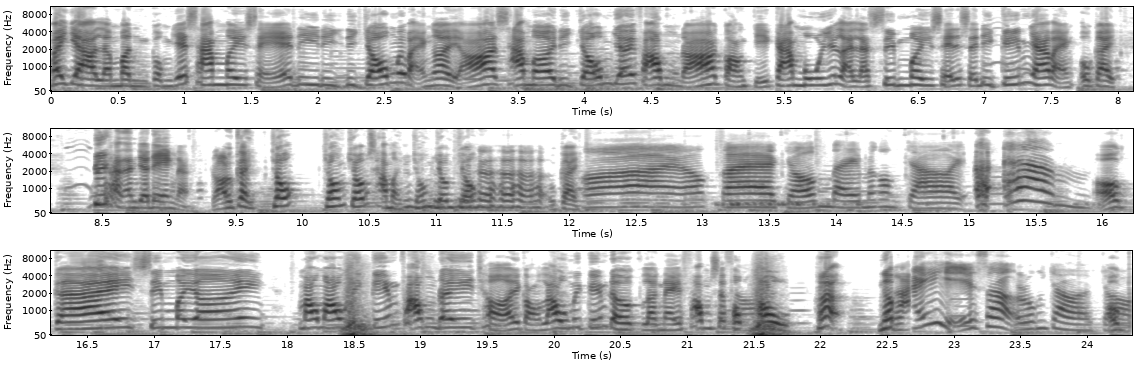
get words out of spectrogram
Bây giờ là mình cùng với Sammy sẽ đi đi đi trốn các bạn ơi. Đó Sam ơi đi trốn với Phong. Đó Còn chị Camui với lại là Simmy sẽ sẽ đi kiếm nha các bạn. Ok Biến thành anh da đen nè. Rồi ok Trốn Trốn trốn Sam ơi Trốn trốn trốn. Ok. Ôi, ok, trốn đây mấy con trời. Ok, Simmy ơi Mau mau đi kiếm Phong đi. Trời ơi, còn lâu mới kiếm được. Lần này Phong sẽ phục thù. Ha Ngấp. Gáy dễ sợ luôn trời Trời Ok.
